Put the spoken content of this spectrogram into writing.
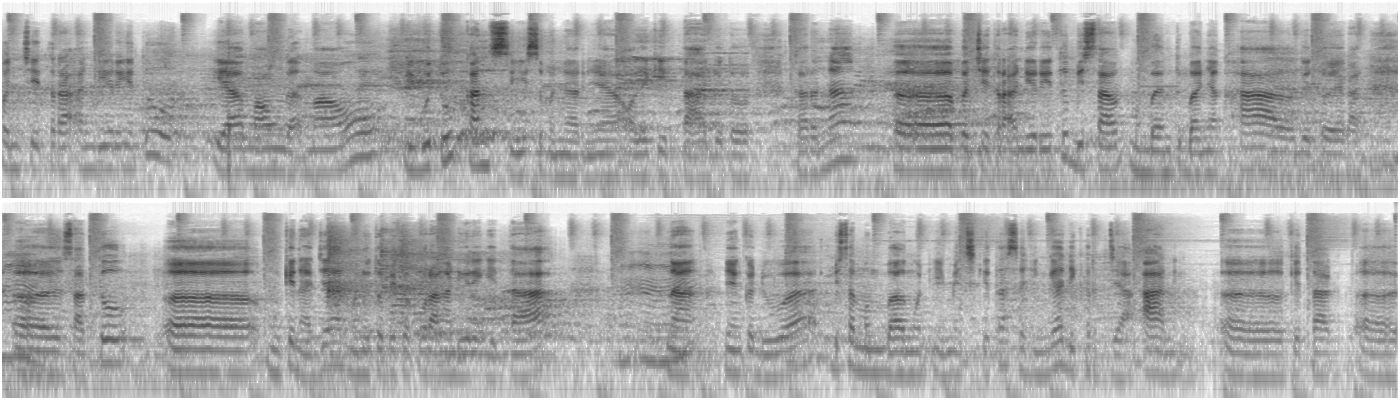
pencitraan diri itu ya mau nggak mau dibutuhkan sih sebenarnya oleh kita gitu karena uh, pencitraan diri itu bisa membantu banyak hal gitu ya kan Uh, satu uh, mungkin aja menutupi kekurangan diri kita Mm-mm. Nah, yang kedua bisa membangun image kita sehingga di kerjaan eh, kita eh,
